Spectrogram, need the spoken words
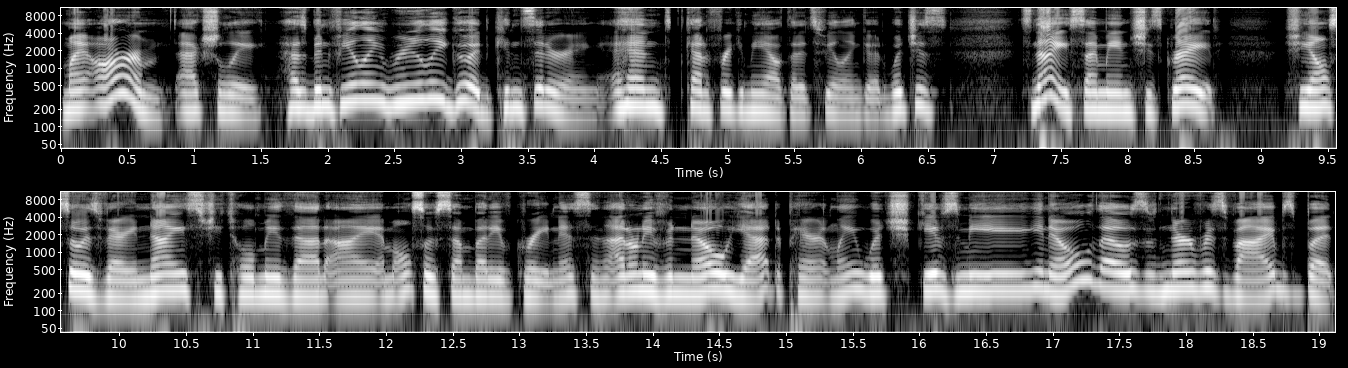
My arm, actually, has been feeling really good considering, and kind of freaking me out that it's feeling good, which is, it's nice. I mean, she's great. She also is very nice. She told me that I am also somebody of greatness, and I don't even know yet, apparently, which gives me, you know, those nervous vibes, but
